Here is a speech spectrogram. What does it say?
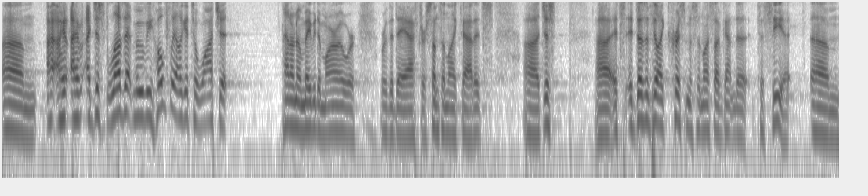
Um, I, I, I, just love that movie. Hopefully I'll get to watch it, I don't know, maybe tomorrow or, or the day after, something like that. It's uh, just, uh, it's, it doesn't feel like Christmas unless I've gotten to, to see it. Um,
